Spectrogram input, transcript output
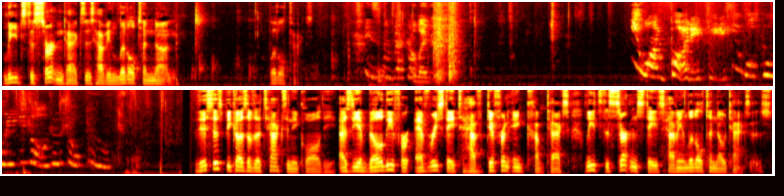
leads to certain taxes having little to none. Little tax. He's in the background like. You want body cheese? You want body cheese? Oh, you're so cute. This is because of the tax inequality, as the ability for every state to have different income tax leads to certain states having little to no taxes.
